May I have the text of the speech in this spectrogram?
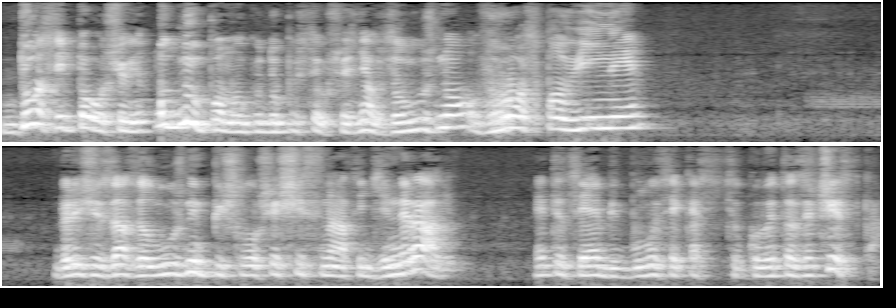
Досить того, що він одну помилку допустив, що зняв залужного в розпал війни. До речі, за залужним пішло ще 16 генералів. Знаєте, це відбулося якась цілковита зачистка.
